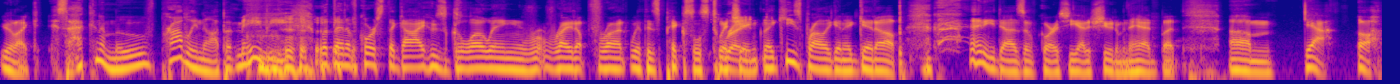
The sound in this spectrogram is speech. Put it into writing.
you're like is that going to move? Probably not but maybe. But then of course the guy who's glowing r- right up front with his pixels twitching like he's probably going to get up. And he does of course. You got to shoot him in the head but um yeah. Oh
